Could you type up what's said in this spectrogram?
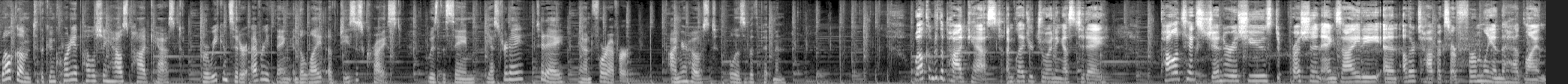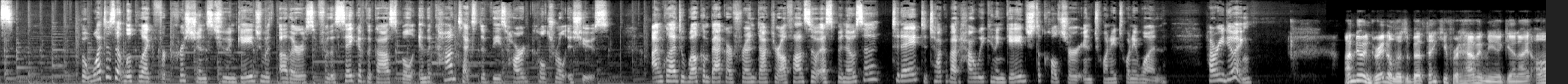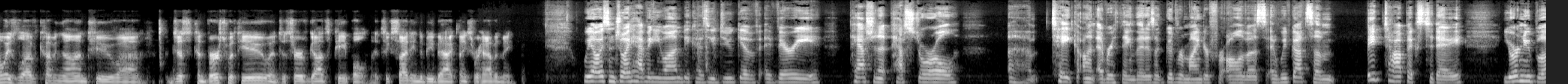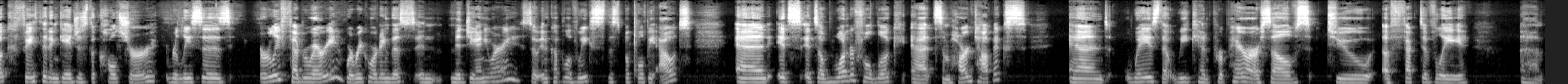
Welcome to the Concordia Publishing House podcast, where we consider everything in the light of Jesus Christ, who is the same yesterday, today, and forever. I'm your host, Elizabeth Pittman. Welcome to the podcast. I'm glad you're joining us today. Politics, gender issues, depression, anxiety, and other topics are firmly in the headlines. But what does it look like for Christians to engage with others for the sake of the gospel in the context of these hard cultural issues? I'm glad to welcome back our friend Dr. Alfonso Espinosa today to talk about how we can engage the culture in 2021. How are you doing? I'm doing great, Elizabeth. Thank you for having me again. I always love coming on to uh, just converse with you and to serve God's people. It's exciting to be back. Thanks for having me. We always enjoy having you on because you do give a very passionate pastoral um, take on everything that is a good reminder for all of us. And we've got some big topics today. Your new book, Faith That Engages the Culture, releases early February. We're recording this in mid January. So in a couple of weeks, this book will be out. And it's it's a wonderful look at some hard topics and ways that we can prepare ourselves to effectively um,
